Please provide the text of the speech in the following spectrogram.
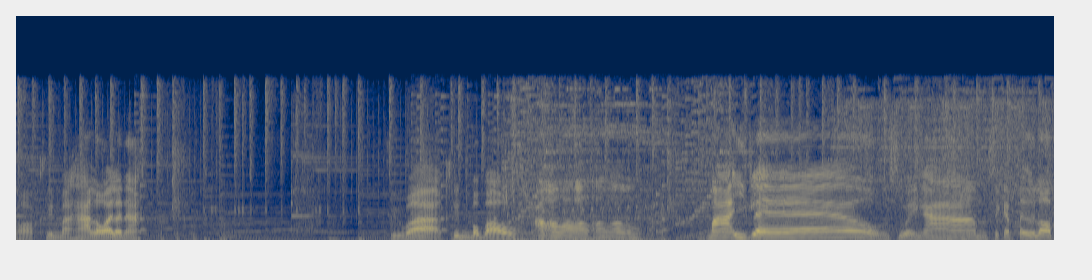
ก็ขึ้นมา500แล้วนะ ถือว่าขึ้นเบาๆ เอาเอาเอาเอาเอาเอามาอีกแล้ว สวยงาม scatter รอบ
